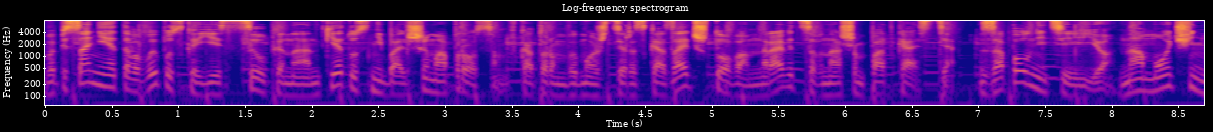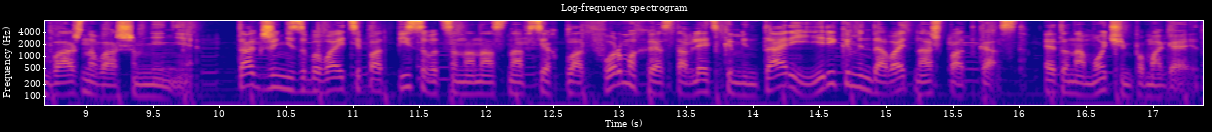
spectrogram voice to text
В описании этого выпуска есть ссылка на анкету с небольшим опросом, в котором вы можете рассказать, что вам нравится в нашем подкасте. Заполните ее, нам очень важно ваше мнение. Также не забывайте подписываться на нас на всех платформах и оставлять комментарии и рекомендовать наш подкаст. Это нам очень помогает.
